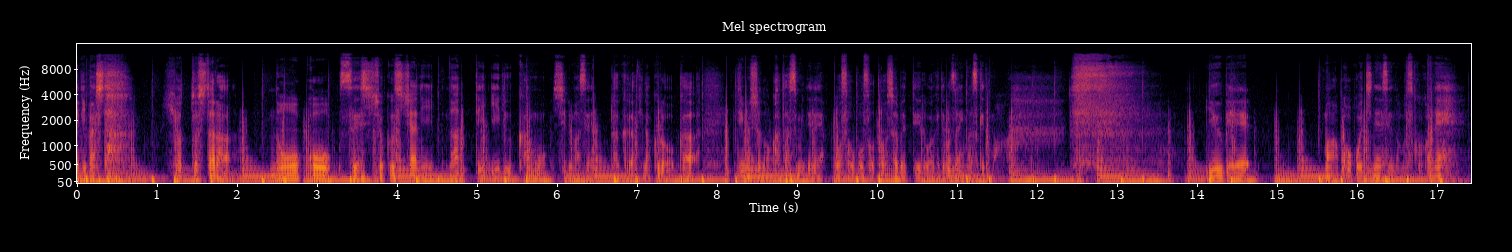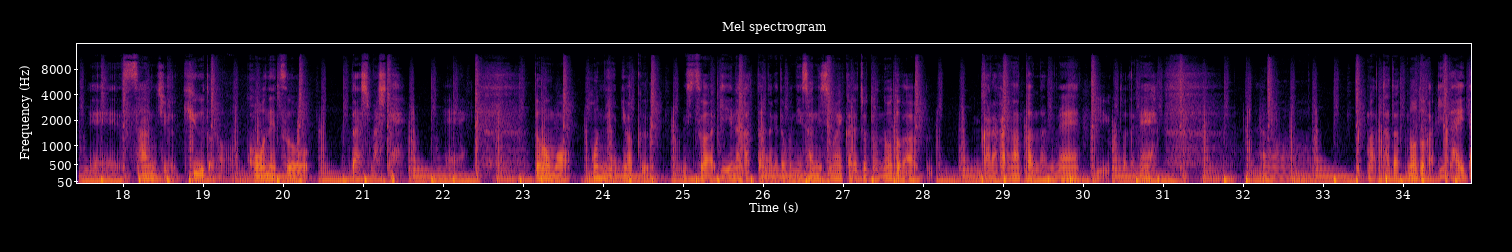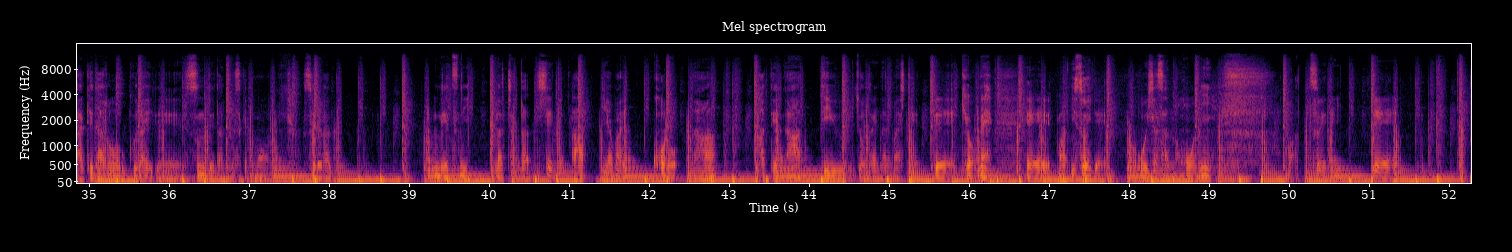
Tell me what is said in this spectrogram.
参りました。ひょっとしたら濃厚接触者になっているかもしれません。落書きの苦労が事務所の片隅でねボソボソと喋っているわけでございますけども。昨べまあ高校1年生の息子がね、えー、39度の高熱を出しまして、えー、どうも本人曰く実は言えなかったんだけども23日前からちょっと喉がガラガラになったんだねっていうことでね。あのまあただ喉が痛いだけだろうぐらいで済んでたんですけどもそれが熱になっちゃった時点であやばいコロナはてなっていう状態になりまして。で今日ね、えー、まあ、急いでお医者さんの方に、まあ、連れて行って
